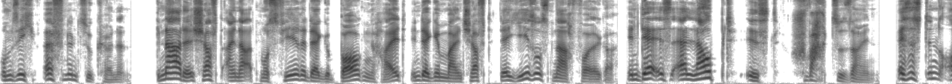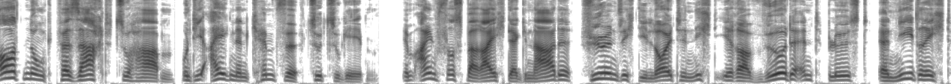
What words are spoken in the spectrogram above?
um sich öffnen zu können. Gnade schafft eine Atmosphäre der Geborgenheit in der Gemeinschaft der Jesus-Nachfolger, in der es erlaubt ist, schwach zu sein. Es ist in Ordnung, versagt zu haben und die eigenen Kämpfe zuzugeben. Im Einflussbereich der Gnade fühlen sich die Leute nicht ihrer Würde entblößt, erniedrigt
